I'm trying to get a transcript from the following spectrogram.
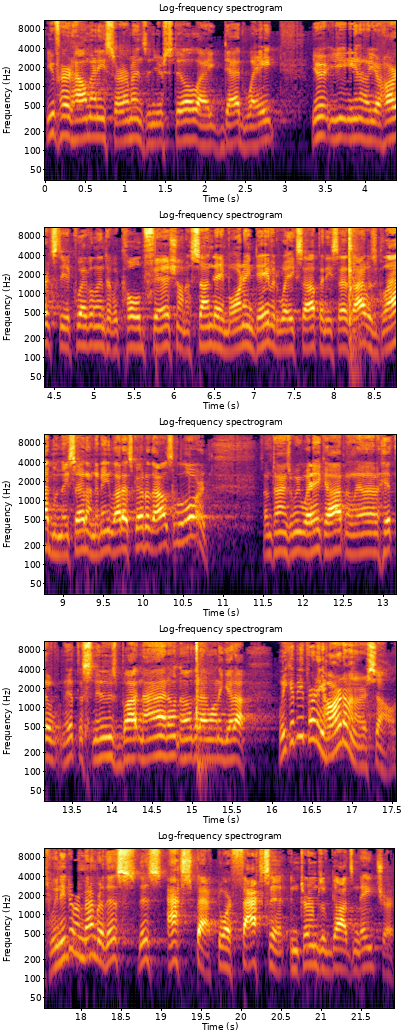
You've heard how many sermons and you're still like dead weight. You're, you, you know, your heart's the equivalent of a cold fish on a Sunday morning. David wakes up and he says, I was glad when they said unto me, Let us go to the house of the Lord. Sometimes we wake up and we uh, hit, the, hit the snooze button. I don't know that I want to get up we can be pretty hard on ourselves. We need to remember this, this aspect or facet in terms of God's nature.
